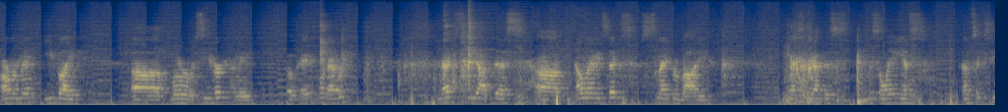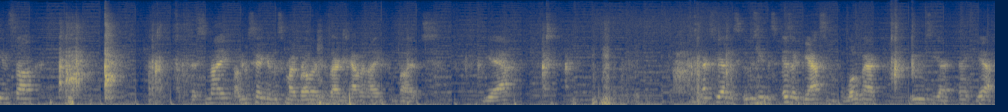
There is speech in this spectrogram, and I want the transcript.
Armament Evike uh, lower receiver. I mean, okay, whatever. Next, we got this uh, L96 sniper body. Next, we got this miscellaneous M16 stock. This knife, I'm just gonna give this to my brother because I already have a knife, but yeah. Next we have this Uzi. This is a gas blowback Uzi, I think. Yeah.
